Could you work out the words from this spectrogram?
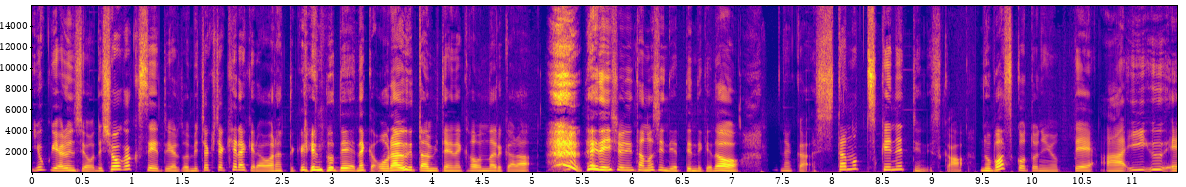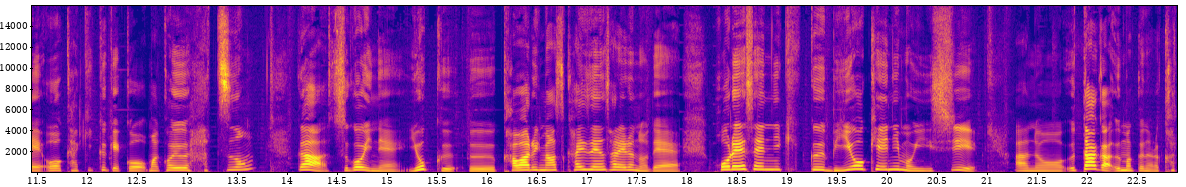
よくやるんですよ。で小学生とやるとめちゃくちゃケラケラ笑ってくれるので なんかオラウータみたいな顔になるから。それで一緒に楽しんでやってんだけどなんか下の付け根っていうんですか？伸ばすことによって「あいうえ」をかきくけこ、まあ、こういう発音がすごいねよく変わります。改善されるのでほうれい線に効く美容系にもいいしあの歌が上手くなる滑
